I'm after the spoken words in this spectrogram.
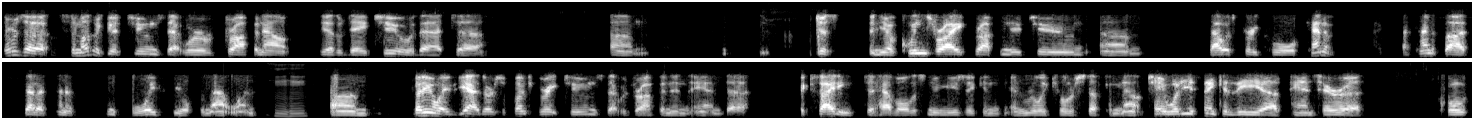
there was a some other good tunes that were dropping out the other day too. That uh, um, just you know, Queensryche dropped a new tune. Um, that was pretty cool. Kind of, I kind of thought got a kind of Pink Floyd feel from that one. hmm Um, but anyway, yeah, there's a bunch of great tunes that were dropping and and uh, exciting to have all this new music and, and really killer stuff coming out. Hey, what do you think of the uh, Pantera quotes?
